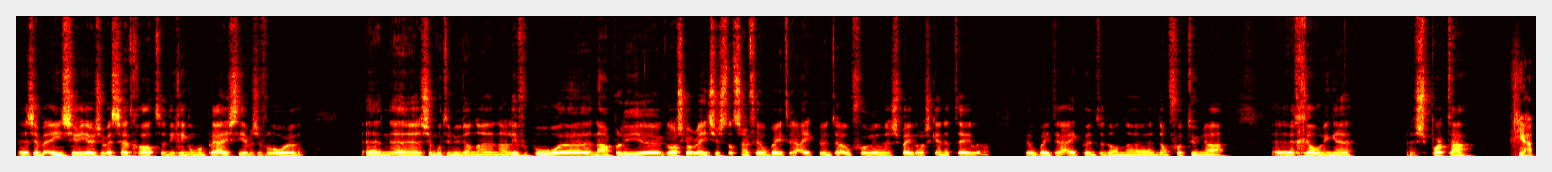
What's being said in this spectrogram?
Ze hebben één serieuze wedstrijd gehad, die ging om een prijs, die hebben ze verloren. En ze moeten nu dan naar Liverpool, Napoli, Glasgow Rangers. Dat zijn veel betere eikpunten, ook voor een speler als Kenneth Taylor. Veel betere eikpunten dan, dan Fortuna, Groningen, Sparta. Ja,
